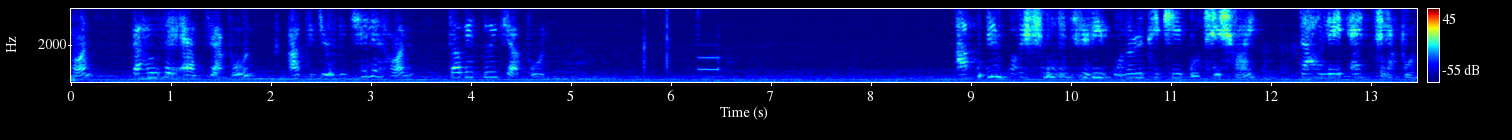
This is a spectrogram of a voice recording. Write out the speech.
হন তাহলে এক চাপুন। আপনি যদি ছেলে হন তবে দুই চাপুন। আপনার বয়স যদি পনেরো থেকে পঁচিশ হয়, তাহলে এক চাপুন।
